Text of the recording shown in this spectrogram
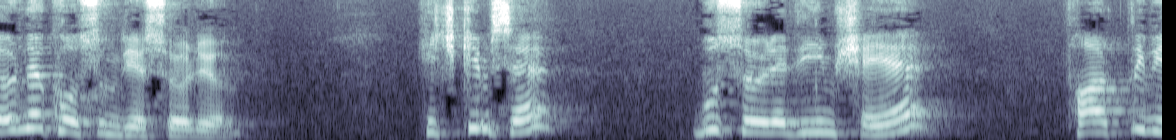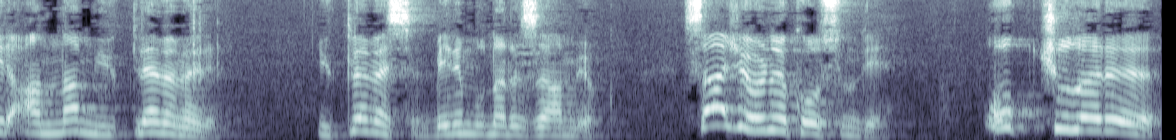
örnek olsun diye söylüyorum. Hiç kimse bu söylediğim şeye farklı bir anlam yüklememeli. Yüklemesin. Benim buna rızam yok. Sadece örnek olsun diye. Okçuları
